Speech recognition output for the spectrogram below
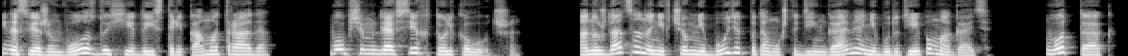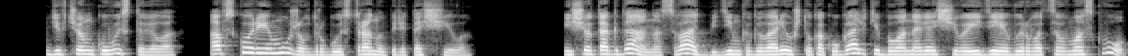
И на свежем воздухе, да и старикам отрада. В общем, для всех только лучше. А нуждаться она ни в чем не будет, потому что деньгами они будут ей помогать. Вот так. Девчонку выставила, а вскоре и мужа в другую страну перетащила. Еще тогда, на свадьбе, Димка говорил, что как у Гальки была навязчивая идея вырваться в Москву,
